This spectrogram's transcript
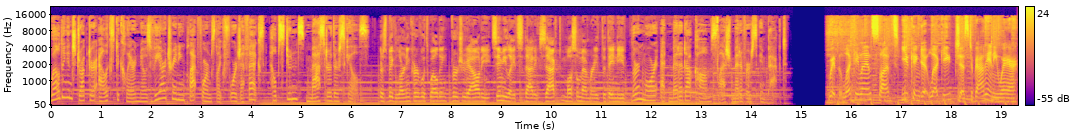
Welding instructor Alex DeClaire knows VR training platforms like Forge FX help students master their skills. There's a big learning curve with welding. Virtual reality simulates that exact muscle memory that they need. Learn more at meta.com slash metaverse impact. With the Lucky Land slots, you can get lucky just about anywhere.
